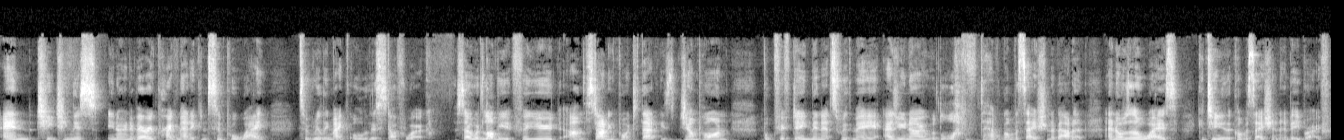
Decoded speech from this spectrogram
and teaching this, you know, in a very pragmatic and simple way to really make all of this stuff work. So, I would love you for you. Um, the starting point to that is jump on book 15 minutes with me. As you know, would love to have a conversation about it. And as always, continue the conversation and be brave.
